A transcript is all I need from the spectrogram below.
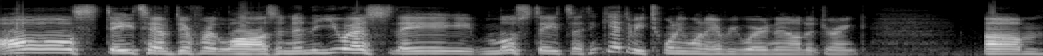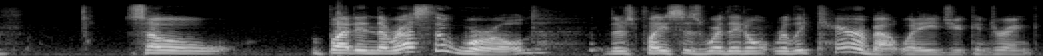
all states have different laws, and in the U.S., they most states, I think you have to be 21 everywhere now to drink. Um, so, but in the rest of the world, there's places where they don't really care about what age you can drink.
